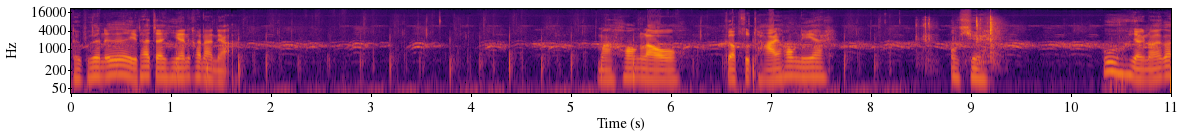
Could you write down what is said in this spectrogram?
เถอะเพื่อนเอ้ย ถ้าจะเฮี้ยนขนาดเนี้ย มาห้องเราเกือบสุดท้ายห้องนี้ โอเคอู้อย่างน้อยก็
